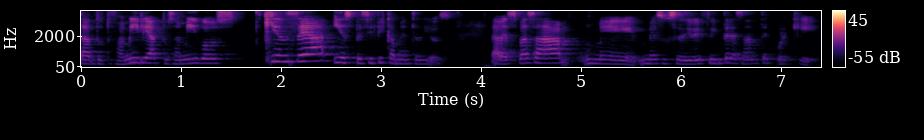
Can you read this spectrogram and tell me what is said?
tanto tu familia, tus amigos, quien sea y específicamente Dios. La vez pasada me, me sucedió y fue interesante porque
